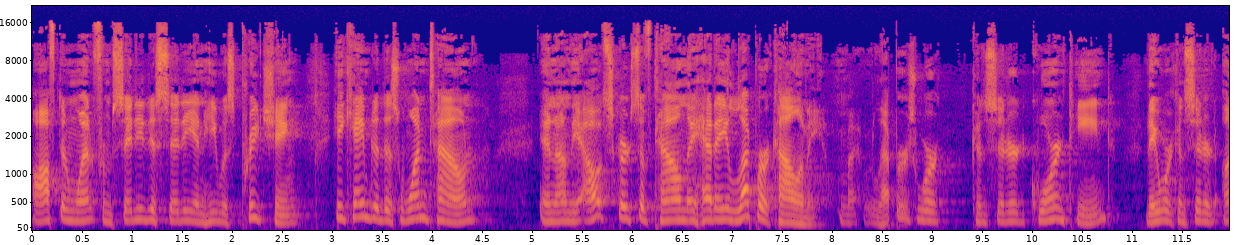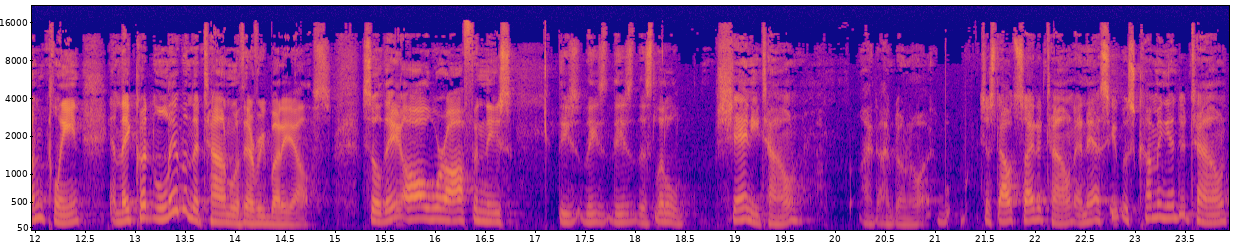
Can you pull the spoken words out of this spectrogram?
often went from city to city and he was preaching, he came to this one town, and on the outskirts of town, they had a leper colony. Lepers were considered quarantined. They were considered unclean, and they couldn't live in the town with everybody else. So they all were off in these these, these, these, this little shanty town, I, I, don't know, just outside of town. And as he was coming into town,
